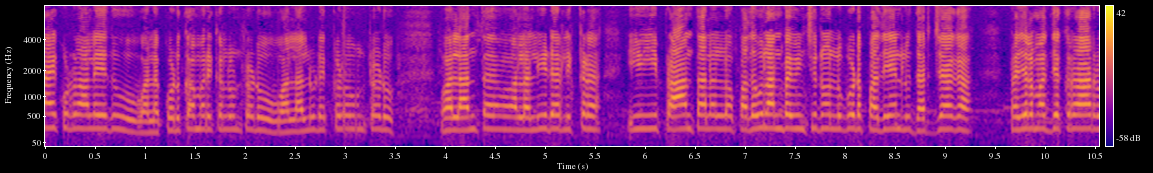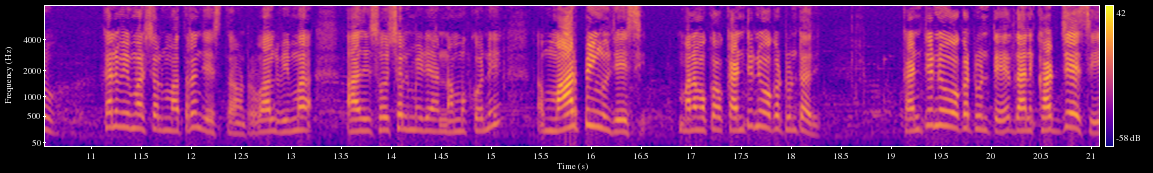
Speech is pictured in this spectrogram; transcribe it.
నాయకుడు రాలేదు. వాళ్ళ కొడుకు అమెరికాలో ఉంటాడు వాళ్ళ అల్లుడు ఎక్కడో ఉంటాడు. వాళ్ళంతా వాళ్ళ లీడర్లు ఇక్కడ ఈ ప్రాంతాలలో పదవులు అనుభవించిన వాళ్ళు కూడా పదేళ్ళు దర్జాగా ప్రజల మధ్యకు రారు. కానీ విమర్శలు మాత్రం చేస్తూ ఉంటారు. వాళ్ళు విమ అది సోషల్ మీడియా నమ్ముకొని మార్పింగ్లు చేసి మనం ఒక కంటిన్యూ ఒకటి ఉంటుంది. కంటిన్యూ ఒకటి ఉంటే దాన్ని కట్ చేసి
